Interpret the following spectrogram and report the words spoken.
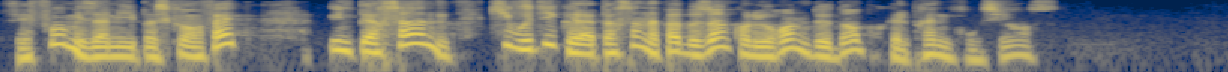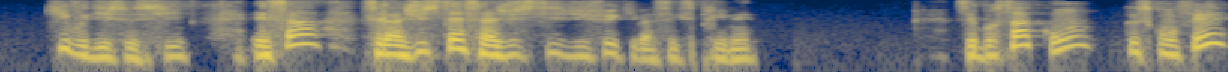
c'est faux, mes amis, parce qu'en fait, une personne, qui vous dit que la personne n'a pas besoin qu'on lui rentre dedans pour qu'elle prenne conscience? Qui vous dit ceci? Et ça, c'est la justesse et la justice du feu qui va s'exprimer. C'est pour ça qu'on, que ce qu'on fait,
